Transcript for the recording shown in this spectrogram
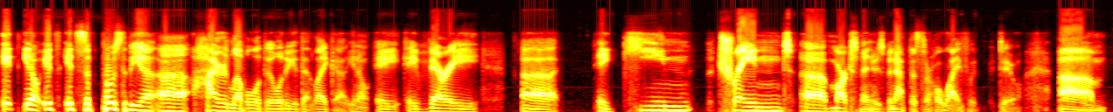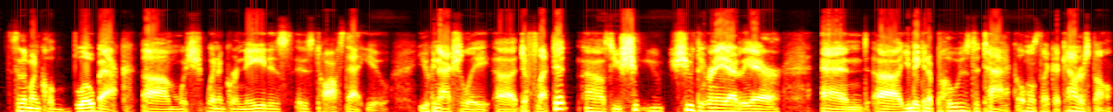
it you know it's it's supposed to be a, a higher level ability that like uh, you know a a very uh, a keen trained uh, marksman who's been at this their whole life would do. Um, another one called blowback, um, which when a grenade is, is tossed at you, you can actually uh, deflect it. Uh, so you shoot you shoot the grenade out of the air, and uh, you make an opposed attack, almost like a counterspell.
